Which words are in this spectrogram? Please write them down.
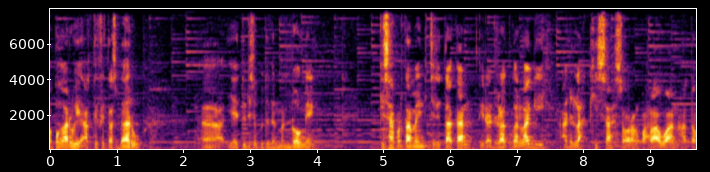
mempengaruhi aktivitas baru, uh, yaitu disebut dengan mendongeng. Kisah pertama yang diceritakan tidak dilakukan lagi adalah kisah seorang pahlawan atau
